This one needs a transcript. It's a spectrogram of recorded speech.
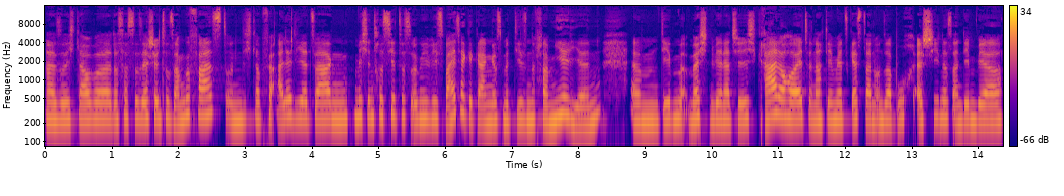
Also ich glaube, das hast du sehr schön zusammengefasst. Und ich glaube, für alle, die jetzt sagen, mich interessiert es irgendwie, wie es weitergegangen ist mit diesen Familien, ähm, dem möchten wir natürlich gerade heute, nachdem jetzt gestern unser Buch erschienen ist, an dem wir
